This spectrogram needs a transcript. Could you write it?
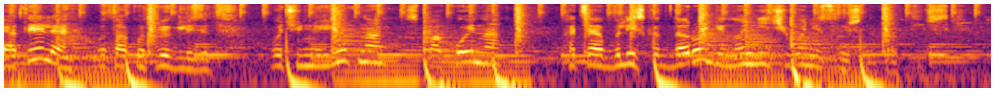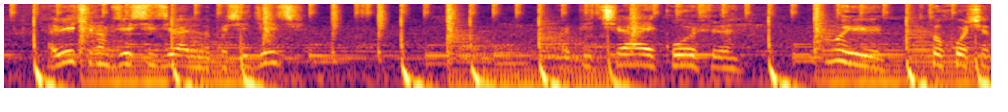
отеля. Вот так вот выглядит. Очень уютно, спокойно. Хотя близко к дороге, но ничего не слышно практически. А вечером здесь идеально посидеть, попить чай, кофе. Ну и кто хочет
